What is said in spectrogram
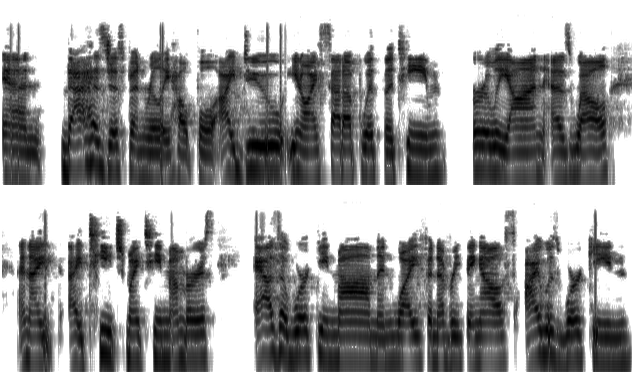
And that has just been really helpful. I do, you know, I set up with the team early on as well and I I teach my team members as a working mom and wife and everything else. I was working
